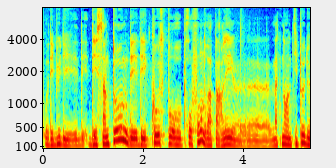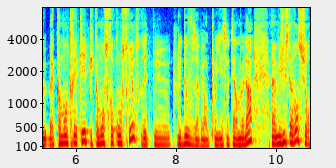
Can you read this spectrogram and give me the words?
au début des, symptômes, des, causes profondes. On va parler euh, maintenant un petit peu de bah, comment traiter, puis comment se reconstruire, parce que vous êtes tous les deux, vous avez employé ce terme-là. Euh, mais juste avant, sur,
